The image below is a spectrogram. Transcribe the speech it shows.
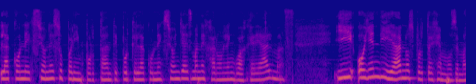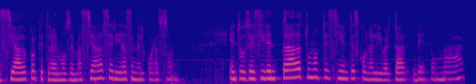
la conexión es súper importante porque la conexión ya es manejar un lenguaje de almas. Y hoy en día nos protegemos demasiado porque traemos demasiadas heridas en el corazón. Entonces, si de entrada tú no te sientes con la libertad de tomar,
